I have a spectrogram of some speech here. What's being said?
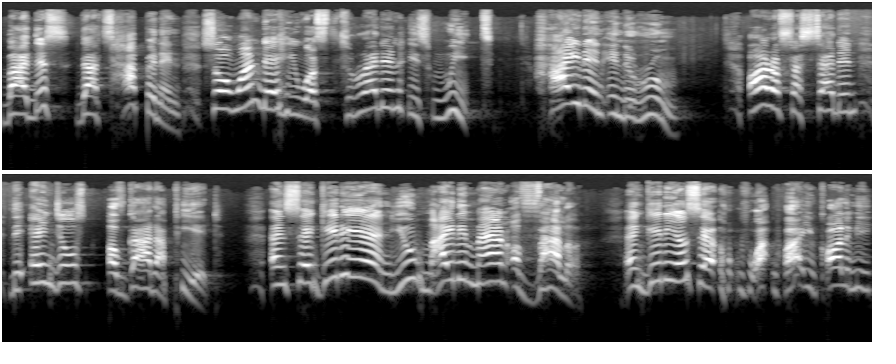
by this that's happening. So one day he was threading his wheat, hiding in the room all of a sudden the angels of God appeared and said, Gideon, you mighty man of valor. And Gideon said, why, why, are you calling me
